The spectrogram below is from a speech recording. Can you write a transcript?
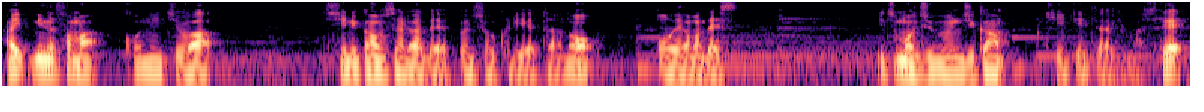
はい皆様こんにちは。心理カウンセラーで文章クリエイターの大山です。いつも自分時間聞いていただきまして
